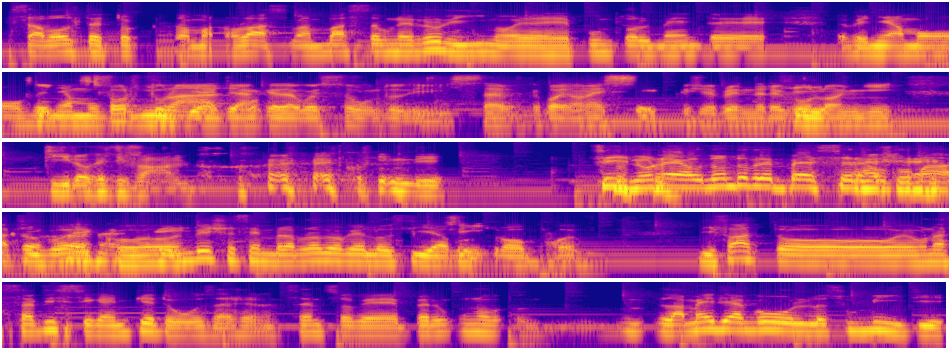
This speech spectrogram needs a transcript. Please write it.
stavolta è toccato a Manolas, ma basta un errorino e puntualmente veniamo, veniamo sfortunati ecco. anche da questo punto di vista, perché poi non è semplice prendere gol ogni tiro che ti fanno. Quindi sì, non, è, non, dovrebbe essere automatico, ecco, invece sembra proprio che lo sia, purtroppo di fatto è una statistica impietosa, cioè nel senso che per uno, la media gol subiti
